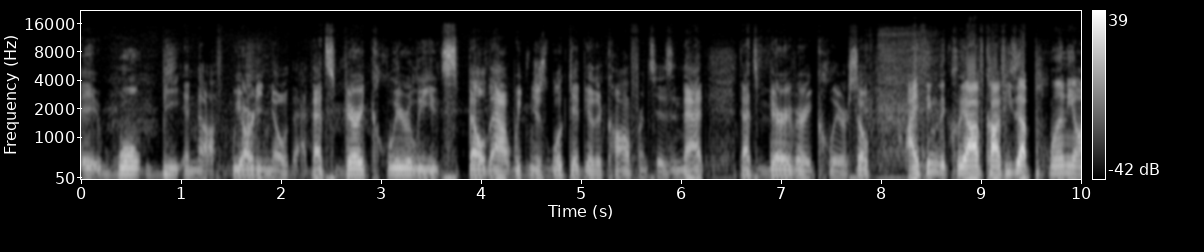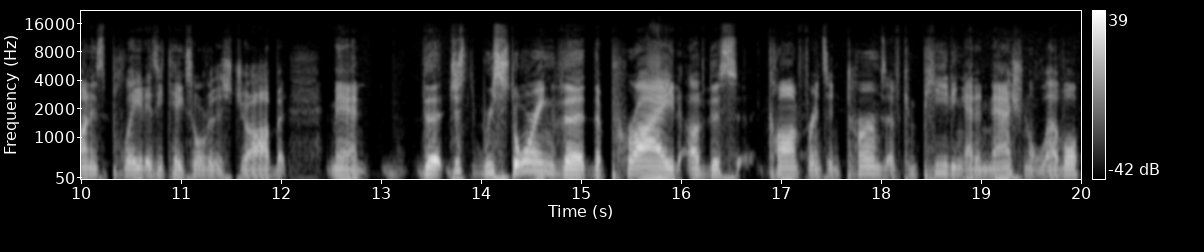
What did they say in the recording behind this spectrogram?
it won't be enough. We already know that. That's very clearly spelled out. We can just look at the other conferences and that that's very very clear. So, I think that Kliavkoff, he's got plenty on his plate as he takes over this job, but man, the just restoring the the pride of this conference in terms of competing at a national level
